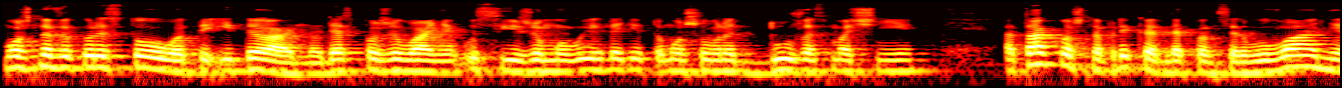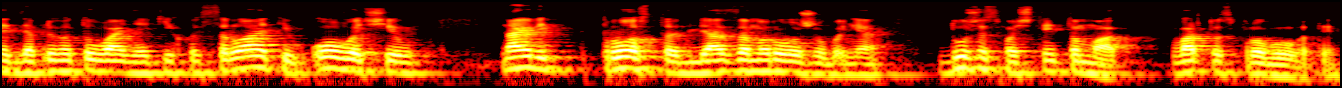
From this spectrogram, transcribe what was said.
Можна використовувати ідеально для споживання у свіжому вигляді, тому що вони дуже смачні. А також, наприклад, для консервування, для приготування якихось салатів, овочів, навіть просто для заморожування. Дуже смачний томат. Варто спробувати.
